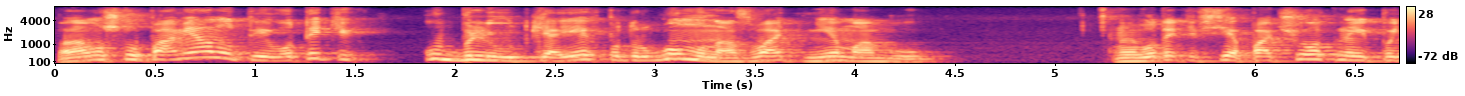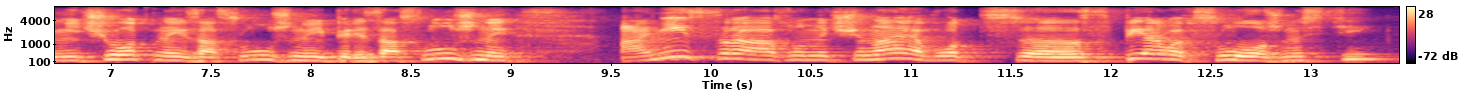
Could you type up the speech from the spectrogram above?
Потому что упомянутые вот эти ублюдки, а я их по-другому назвать не могу. Вот эти все почетные, понечетные, заслуженные, перезаслуженные, они сразу, начиная вот с, с первых сложностей,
